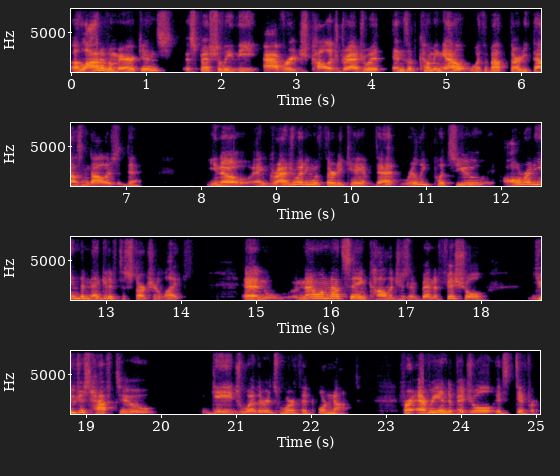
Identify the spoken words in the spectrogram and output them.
A lot of Americans, especially the average college graduate, ends up coming out with about $30,000 of debt. You know, and graduating with 30K of debt really puts you already in the negative to start your life. And now I'm not saying college isn't beneficial, you just have to gauge whether it's worth it or not. For every individual, it's different.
